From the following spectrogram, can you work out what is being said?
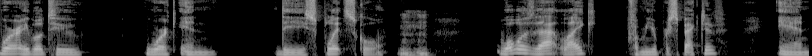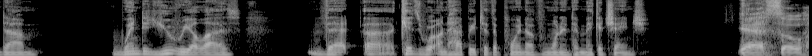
were able to work in the split school. Mm-hmm. What was that like from your perspective? And um, when did you realize that uh, kids were unhappy to the point of wanting to make a change? Yeah. So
